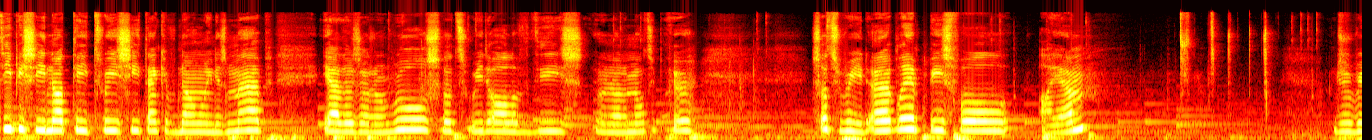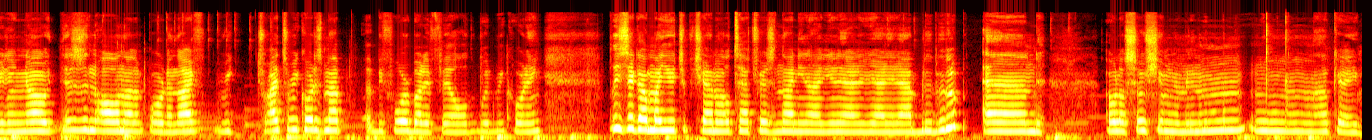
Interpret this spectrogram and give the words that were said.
TPC, not T3C. Thank you for downloading this map. Yeah, those are the rules. Let's read all of these. We're not a multiplayer. So let's read. Uh, play peaceful. I am. Just reading. No, this isn't all not important. I've tried to record this map before, but it failed with recording. Please check out my YouTube channel, Tetris 99 and I will associate. Okay.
